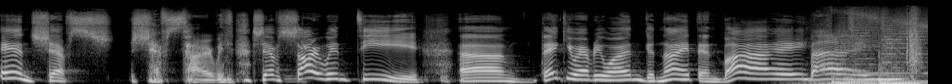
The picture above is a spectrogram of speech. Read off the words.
and Chef Chef Sharwin, Chef Sharwin Tee. Um, thank you, everyone. Good night and bye. Bye.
